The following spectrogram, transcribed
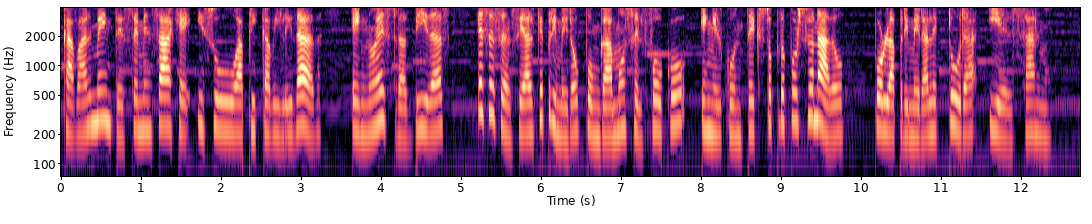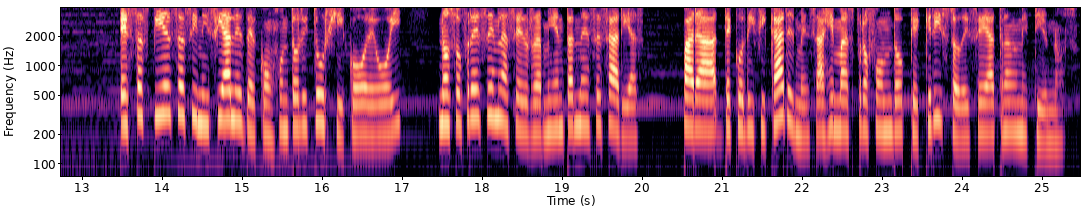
cabalmente este mensaje y su aplicabilidad en nuestras vidas, es esencial que primero pongamos el foco en el contexto proporcionado por la primera lectura y el Salmo. Estas piezas iniciales del conjunto litúrgico de hoy nos ofrecen las herramientas necesarias para decodificar el mensaje más profundo que Cristo desea transmitirnos.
